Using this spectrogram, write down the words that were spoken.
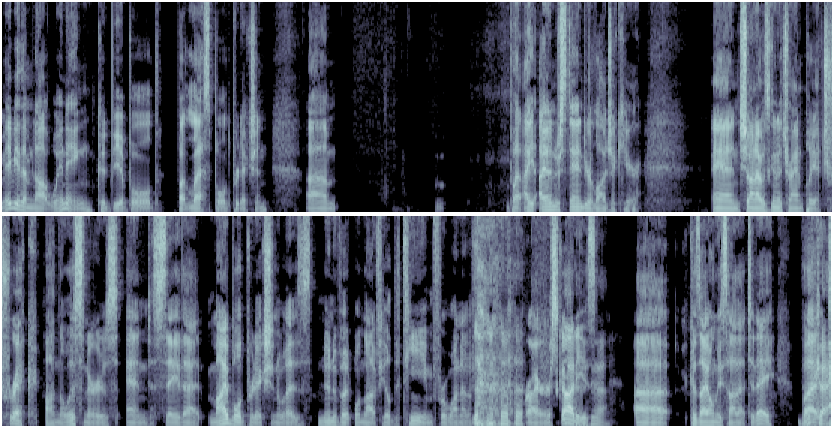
maybe them not winning could be a bold but less bold prediction. Um, but I, I understand your logic here. And Sean, I was going to try and play a trick on the listeners and say that my bold prediction was Nunavut will not field the team for one of Brier or Scotty's Yeah. because I only saw that today. But Okay.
